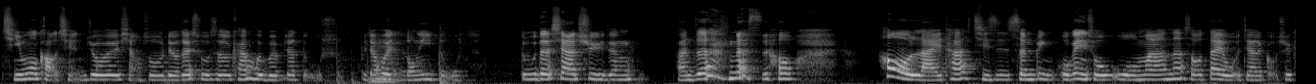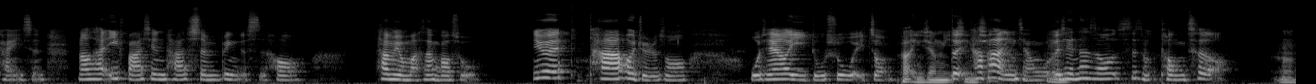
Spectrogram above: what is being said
期末考前就会想说留在宿舍看会不会比较读书，比较会容易读，读得下去这样子。反正 那时候，后来他其实生病，我跟你说，我妈那时候带我家的狗去看医生，然后他一发现他生病的时候，他没有马上告诉我，因为他会觉得说，我现在要以读书为重，怕影响你，对他怕影响我，而且那时候是什么统测哦，嗯。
